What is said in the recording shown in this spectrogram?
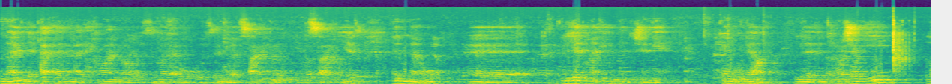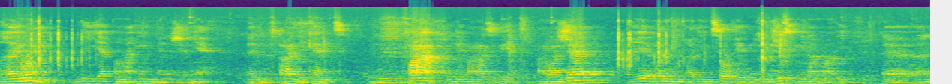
من هذا اللقاء هذا مع الإخوان والزملاء والزميلات الصحفيات أنه آه ليطمئن الجميع كنقولها للرجويين الغيورين ليطمئن الجميع. الفترة اللي كانت الفراغ اللي مرات به الرجاء غير غادي نساو غيولي جزء من الماضي. آه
